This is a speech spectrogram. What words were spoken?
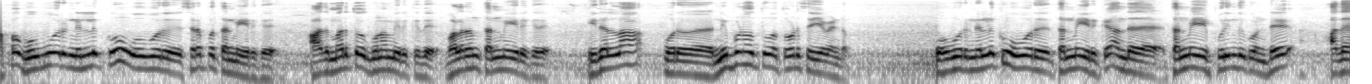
அப்போ ஒவ்வொரு நெல்லுக்கும் ஒவ்வொரு சிறப்புத்தன்மை இருக்குது அது மருத்துவ குணம் இருக்குது வளரும் தன்மை இருக்குது. இதெல்லாம் ஒரு நிபுணத்துவத்தோடு செய்ய வேண்டும். ஒவ்வொரு நெல்லுக்கும் ஒவ்வொரு தன்மை இருக்குது அந்த தன்மையை புரிந்து கொண்டு அதை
